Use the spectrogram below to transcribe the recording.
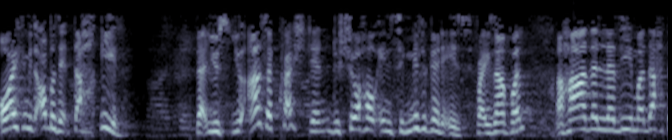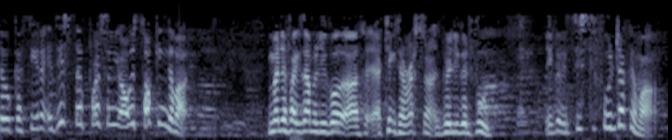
Or it can be the opposite, tahqir. That you, you ask a question to show how insignificant it is. For example, أَهَذَا الَّذِي مَدَحْتَهُ كَثِيرًا Is this the person you're always talking about? Imagine, for example, you go, uh, I take to a restaurant, it's really good food. You go, is this the food you're talking about?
